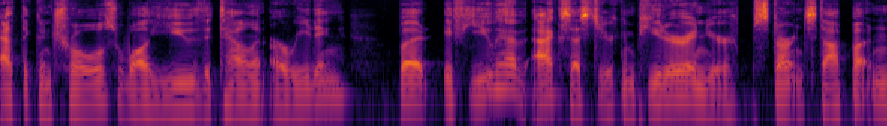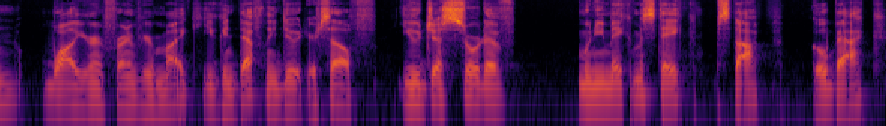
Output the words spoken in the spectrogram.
at the controls while you, the talent, are reading. But if you have access to your computer and your start and stop button while you're in front of your mic, you can definitely do it yourself. You just sort of, when you make a mistake, stop, go back,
